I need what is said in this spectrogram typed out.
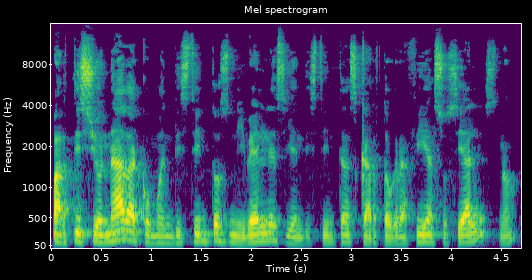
particionada como en distintos niveles y en distintas cartografías sociales, ¿no?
